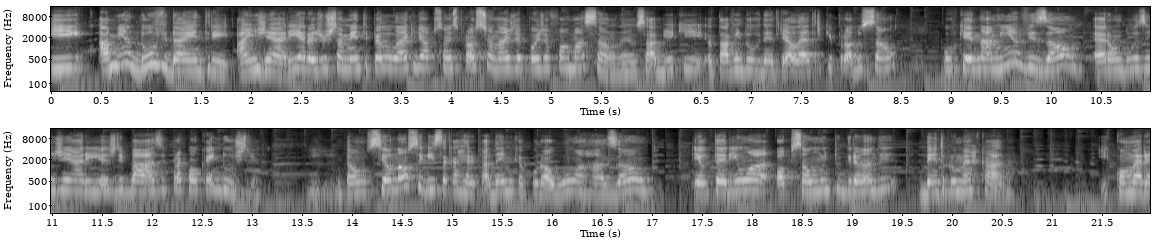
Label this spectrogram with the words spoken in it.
e a minha dúvida entre a engenharia era justamente pelo leque de opções profissionais depois da formação, né? Eu sabia que eu estava em dúvida entre elétrica e produção, porque na minha visão eram duas engenharias de base para qualquer indústria. Então, se eu não seguisse a carreira acadêmica por alguma razão, eu teria uma opção muito grande dentro do mercado. E como era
